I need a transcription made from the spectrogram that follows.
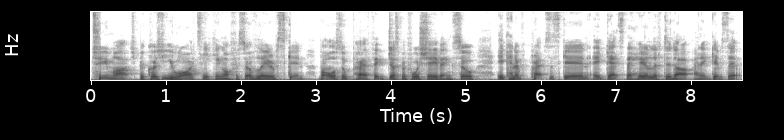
too much because you are taking off a sort of layer of skin, but also perfect just before shaving. So it kind of preps the skin, it gets the hair lifted up, and it gives it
